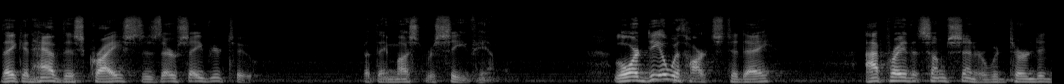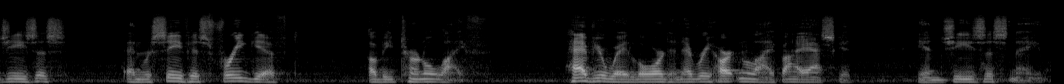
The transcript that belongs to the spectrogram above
They can have this Christ as their Savior too, but they must receive Him. Lord, deal with hearts today. I pray that some sinner would turn to Jesus and receive His free gift of eternal life. Have your way, Lord, in every heart and life. I ask it in Jesus' name.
